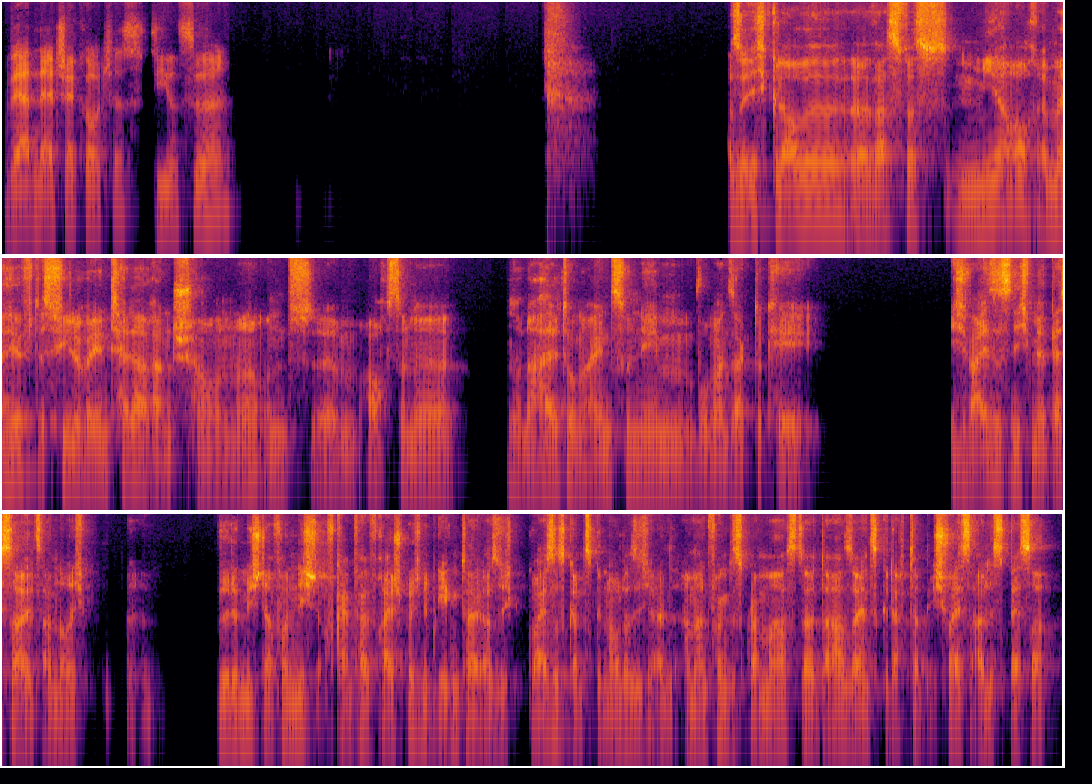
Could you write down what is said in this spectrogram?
werdende Agile Coaches, die uns zuhören? Also ich glaube, äh, was, was mir auch immer hilft, ist viel über den Tellerrand schauen ne? und ähm, auch so eine so eine Haltung einzunehmen, wo man sagt, okay, ich weiß es nicht mehr besser als andere. Ich äh, würde mich davon nicht auf keinen Fall freisprechen. Im Gegenteil, also ich weiß es ganz genau, dass ich am Anfang des Scrum Master Daseins gedacht habe, ich weiß alles besser.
